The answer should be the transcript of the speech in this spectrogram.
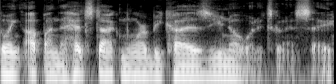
going up on the headstock more because you know what it's going to say.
